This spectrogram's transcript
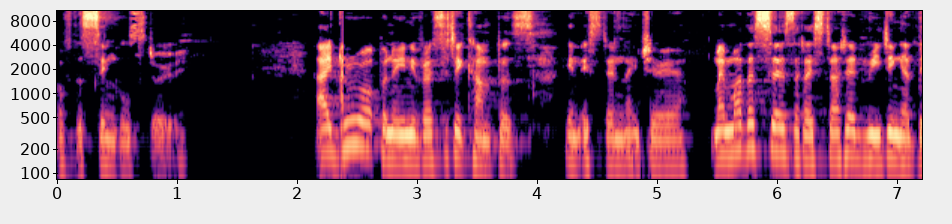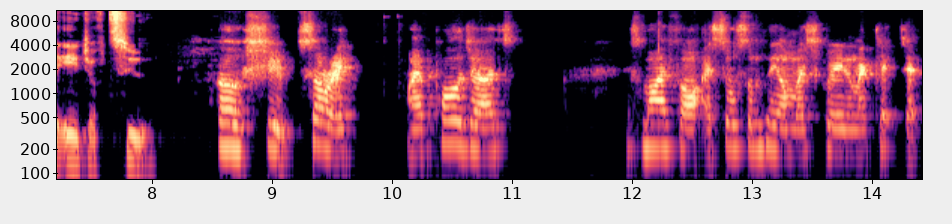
of the single story. I grew up on a university campus in eastern Nigeria. My mother says that I started reading at the age of two. Oh, shoot. Sorry. I apologize. It's my fault. I saw something on my screen and I clicked it.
